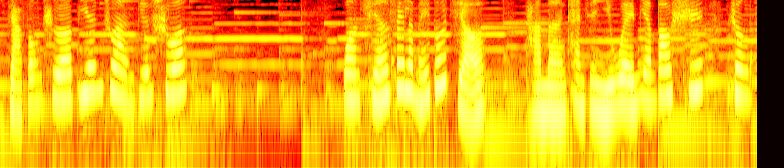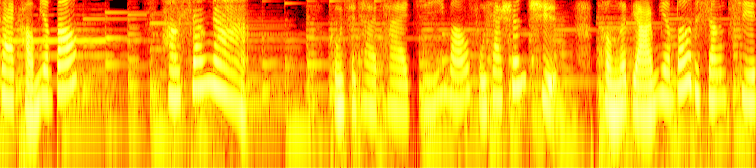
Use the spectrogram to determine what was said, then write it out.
一架风车边转边说：“往前飞了没多久，他们看见一位面包师正在烤面包，好香啊！”空气太太急忙俯下身去，捧了点儿面包的香气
